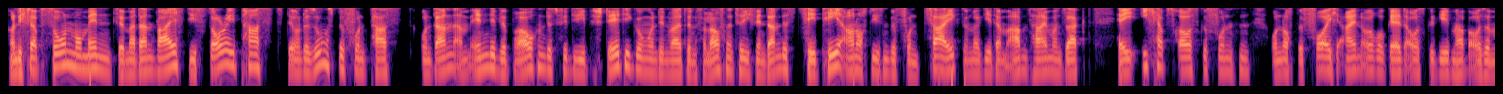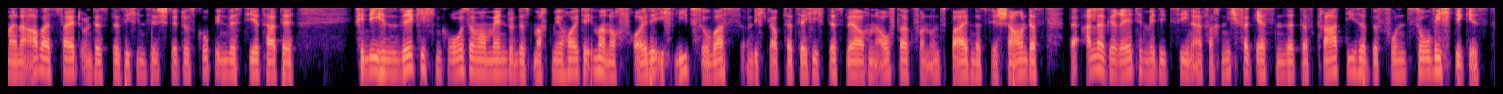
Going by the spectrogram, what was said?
Und ich glaube, so ein Moment, wenn man dann weiß, die Story passt, der Untersuchungsbefund passt und dann am Ende, wir brauchen das für die Bestätigung und den weiteren Verlauf natürlich, wenn dann das CT auch noch diesen Befund zeigt und man geht am Abend heim und sagt, hey, ich habe es rausgefunden und noch bevor ich ein Euro Geld ausgegeben habe, außer meiner Arbeitszeit und das, dass ich ins Stethoskop investiert hatte, finde ich, ist wirklich ein großer Moment und das macht mir heute immer noch Freude. Ich liebe sowas und ich glaube tatsächlich, das wäre auch ein Auftrag von uns beiden, dass wir schauen, dass bei aller Gerätemedizin einfach nicht vergessen wird, dass gerade dieser Befund so wichtig ist.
